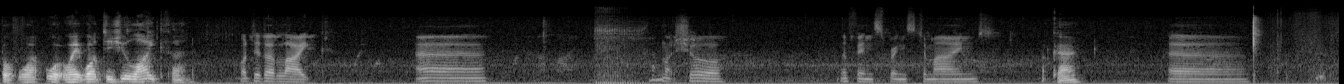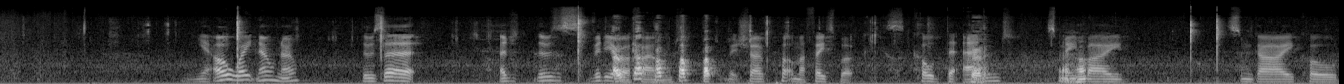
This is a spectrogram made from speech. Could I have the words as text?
But what? what wait. What did you like then? What did I like? Uh, I'm not sure. Nothing springs to mind. Okay. Uh, yeah. Oh wait, no, no. There was a. Just, there was this video I found, which I've put on my Facebook. It's called The End. It's made Uh-huh. by some guy called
